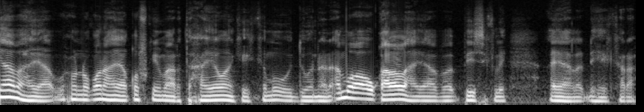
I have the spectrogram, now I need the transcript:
yaabahayaa wuxuu noqonayaa qofkii maaragtay xayawaankii kama uu doonaan ama waa uu qalalahayaaba basically ayaa la dhihi karaa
